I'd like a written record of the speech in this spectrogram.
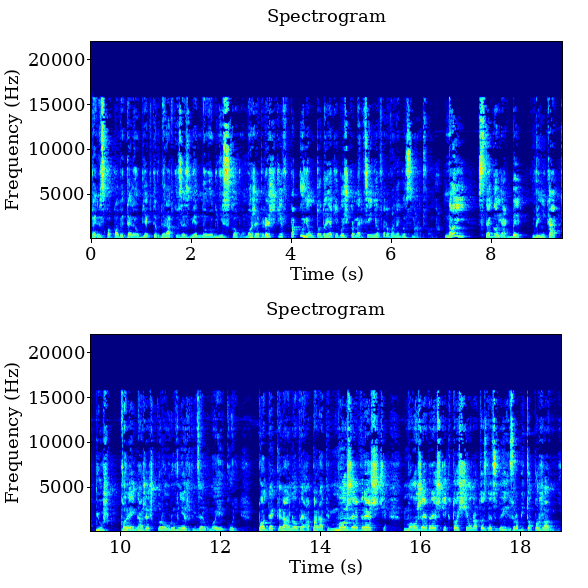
peryskopowy teleobiektyw w dodatku ze zmienną ogniskową. Może wreszcie wpakują to do jakiegoś komercyjnie oferowanego smartfona. No i z tego jakby wynika już kolejna rzecz, którą również widzę w mojej kuli podekranowe aparaty. Może wreszcie, może wreszcie ktoś się na to zdecyduje i zrobi to porządnie.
